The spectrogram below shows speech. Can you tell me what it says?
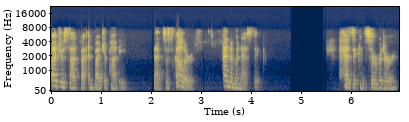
Vajrasattva and Vajrapani. That's a scholar and a monastic. As a conservator,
